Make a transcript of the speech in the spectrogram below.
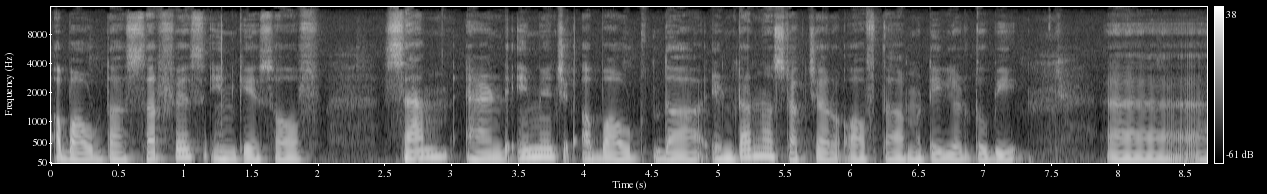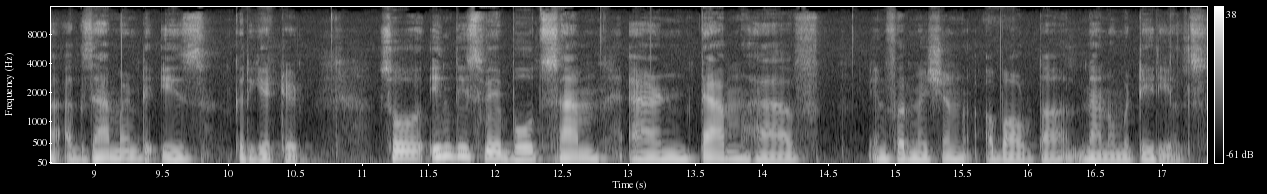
about the surface in case of SEM and image about the internal structure of the material to be uh, examined is created. So in this way both SEM and TEM have information about the nanomaterials.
